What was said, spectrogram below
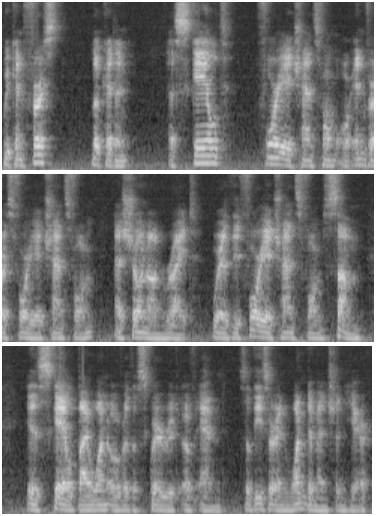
we can first look at an, a scaled Fourier transform or inverse Fourier transform as shown on right, where the Fourier transform sum is scaled by 1 over the square root of n. So these are in one dimension here.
